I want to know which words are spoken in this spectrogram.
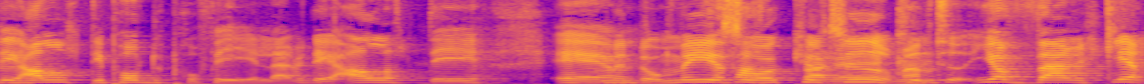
det är alltid poddprofiler, det är alltid eh, Men de är ju så kulturmän. kultur- Ja verkligen,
